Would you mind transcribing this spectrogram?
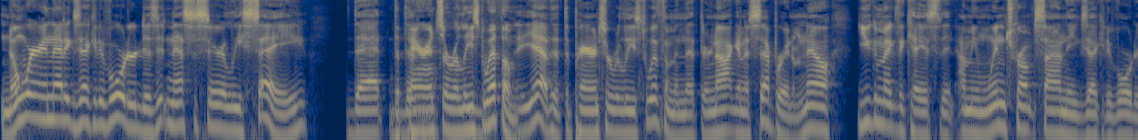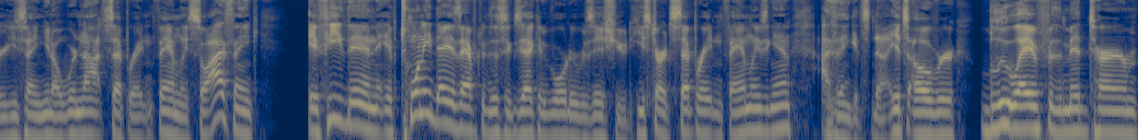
Nowhere in that executive order does it necessarily say that the, parents are released with them. yeah, that the parents are released with them and that they're not going to separate them. Now, you can make the case that, I mean, when Trump signed the executive order, he's saying, you know, we're not separating families. So I think if he then, if 20 days after this executive order was issued, he starts separating families again, I think it's done. It's over. Blue wave for the midterm,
